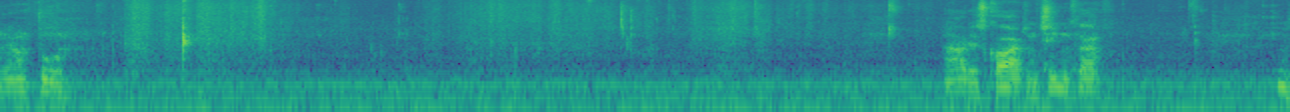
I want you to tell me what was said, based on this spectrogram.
Yeah, I'm full. All this carbs and cheating stuff. Hmm.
